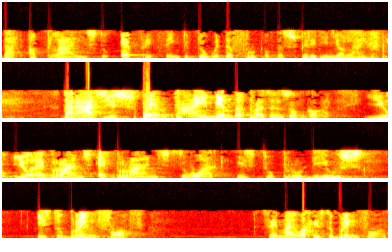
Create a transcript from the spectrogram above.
That applies to everything to do with the fruit of the Spirit in your life. That as you spend time in the presence of God, you, you're a branch. A branch's work is to produce, is to bring forth. Say, my work is to bring forth.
